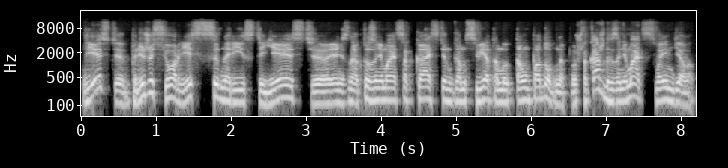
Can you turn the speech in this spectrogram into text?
Есть режиссер, есть сценарист, есть Э, я не знаю, кто занимается кастингом, светом и тому подобное, потому что каждый занимается своим делом.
